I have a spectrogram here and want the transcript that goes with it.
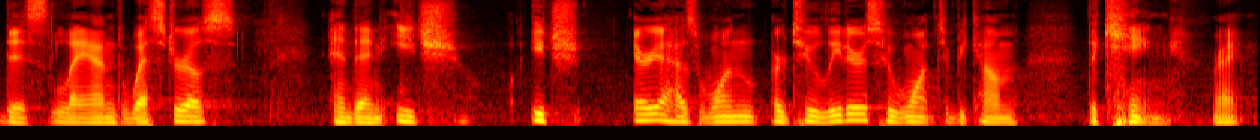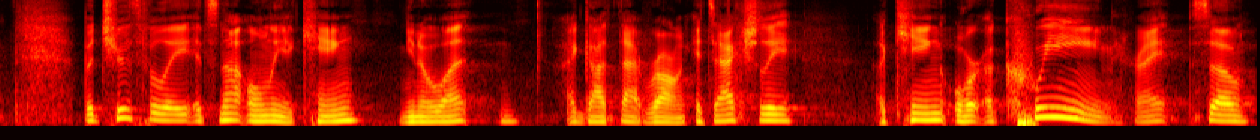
this land Westeros, and then each each area has one or two leaders who want to become the king, right? But truthfully, it's not only a king. You know what? I got that wrong. It's actually a king or a queen, right? So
